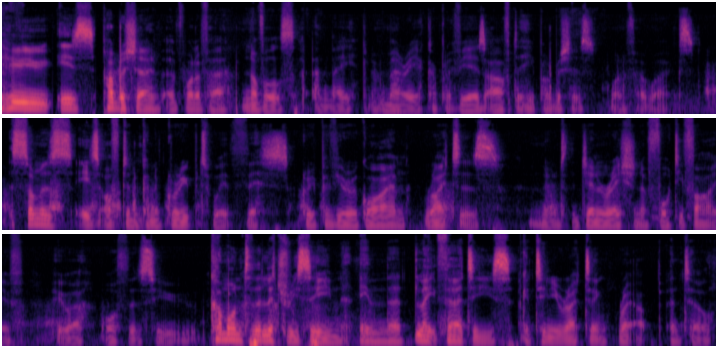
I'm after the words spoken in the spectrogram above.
who is publisher of one of her novels, and they kind of marry a couple of years after he publishes one of her works. Somers is often kind of grouped with this group of Uruguayan writers known to the generation of 45 who are authors who come onto the literary scene in the late 30s continue writing right up until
